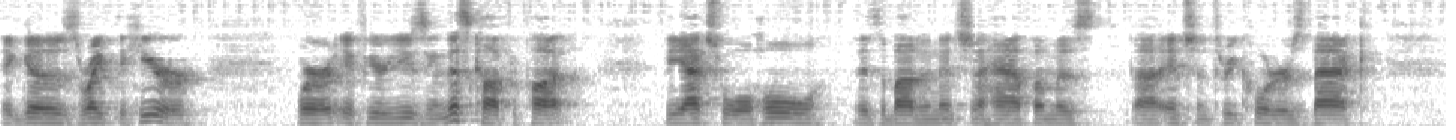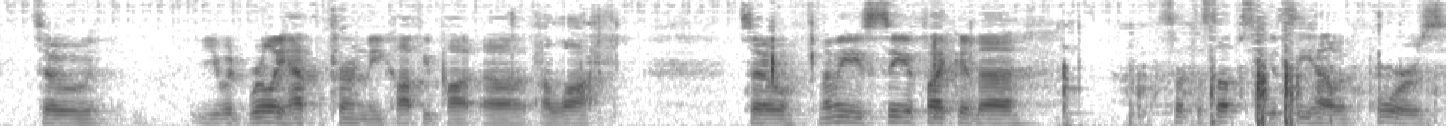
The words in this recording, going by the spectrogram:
it goes right to here, where if you're using this coffee pot, the actual hole is about an inch and a half, almost uh, inch and three quarters back. So you would really have to turn the coffee pot uh, a lot. So let me see if I could uh, set this up so you can see how it pours.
